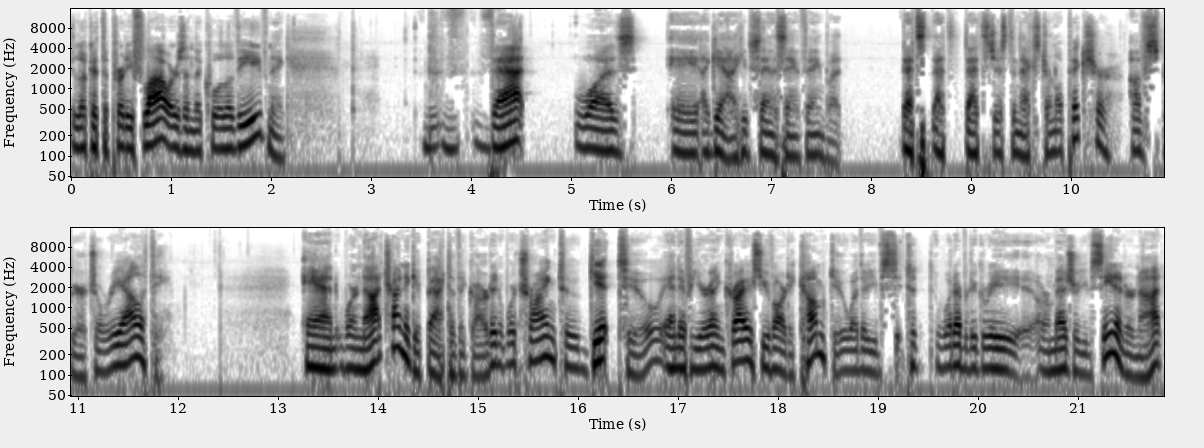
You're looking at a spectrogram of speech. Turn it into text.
look at the pretty flowers in the cool of the evening. Th- that was a again I keep saying the same thing but that's that's that's just an external picture of spiritual reality. And we're not trying to get back to the garden. We're trying to get to, and if you're in Christ, you've already come to, whether you've to whatever degree or measure you've seen it or not,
